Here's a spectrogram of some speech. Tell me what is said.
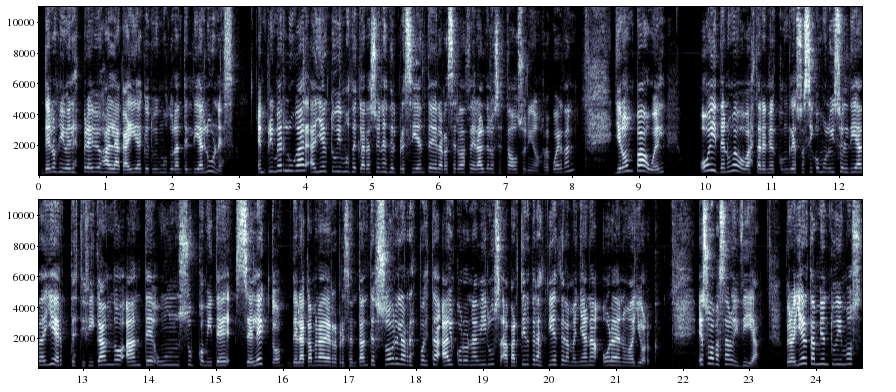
de los niveles previos a la caída que tuvimos durante el día lunes. En primer lugar, ayer tuvimos declaraciones del presidente de la Reserva Federal de los Estados Unidos, ¿recuerdan? Jerome Powell Hoy de nuevo va a estar en el Congreso, así como lo hizo el día de ayer, testificando ante un subcomité selecto de la Cámara de Representantes sobre la respuesta al coronavirus a partir de las 10 de la mañana hora de Nueva York. Eso va a pasar hoy día, pero ayer también tuvimos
